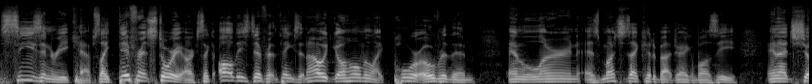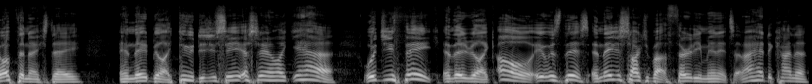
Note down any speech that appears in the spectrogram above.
season recaps, like different story arcs, like all these different things. And I would go home and like pour over them and learn as much as I could about Dragon Ball Z. And I'd show up the next day and they'd be like, dude, did you see it yesterday? I'm like, yeah. What'd you think? And they'd be like, oh, it was this. And they just talked about 30 minutes. And I had to kind of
